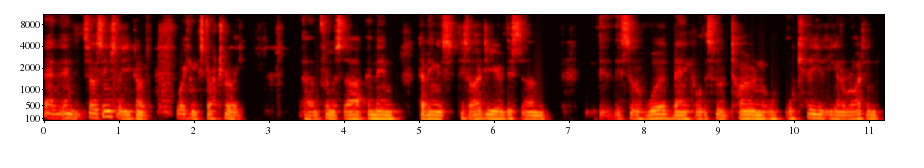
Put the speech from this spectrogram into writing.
and and so essentially you're kind of working structurally um, from the start, and then having this this idea of this um, this sort of word bank or this sort of tone or, or key that you're going to write in.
